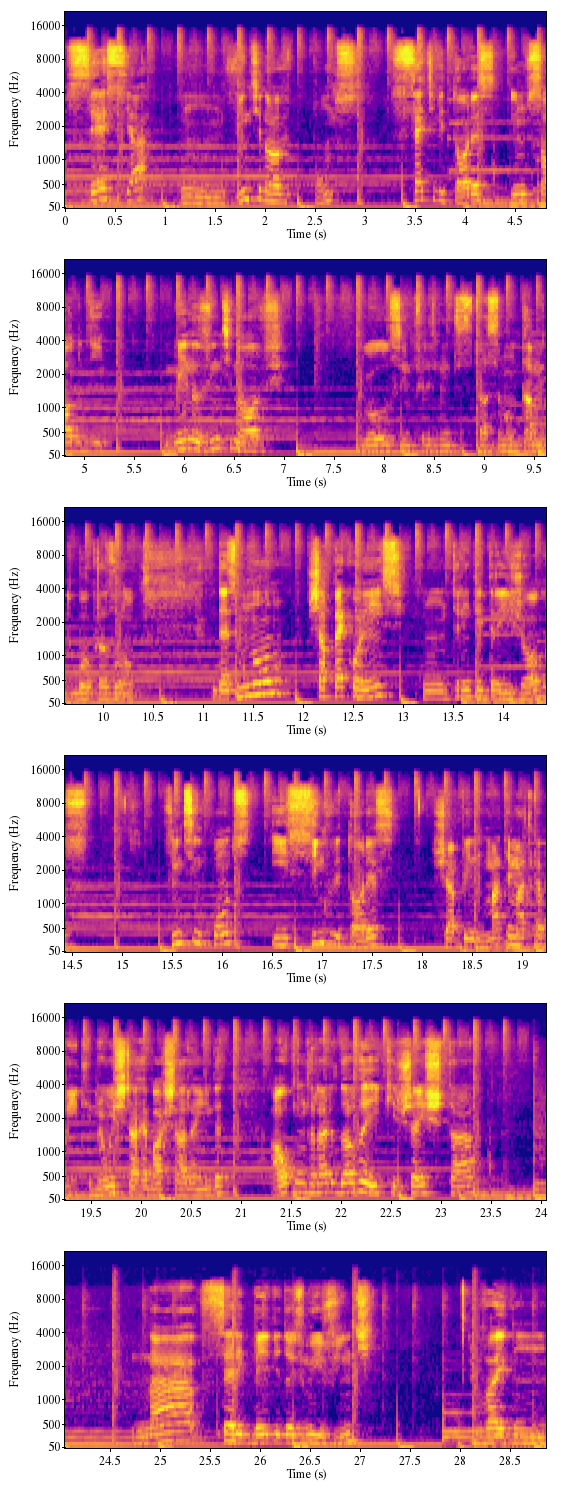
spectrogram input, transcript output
CSA com 29 pontos, 7 vitórias e um saldo de menos 29 gols. Infelizmente a situação não está muito boa para o Azulão. 19, Chapecoense com 33 jogos, 25 pontos e 5 vitórias. Chape matematicamente não está rebaixado ainda, ao contrário do Havaí, que já está na Série B de 2020. Vai com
